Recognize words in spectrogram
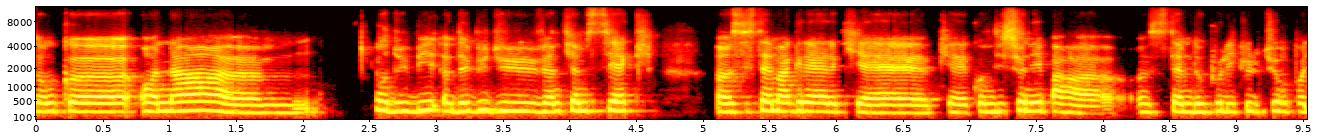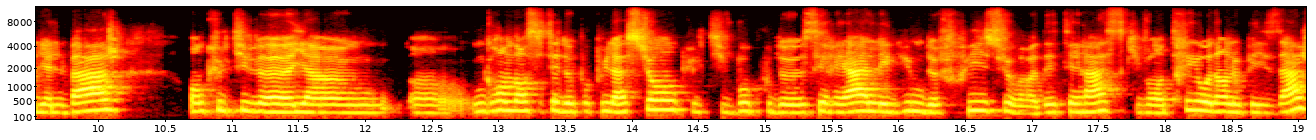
Donc, euh, on a euh, au, début, au, début, du XXe siècle un système agraire qui est, qui est conditionné par un système de polyculture, polyélevage, on cultive, euh, il y a une grande densité de population, on cultive beaucoup de céréales, légumes, de fruits sur euh, des terrasses qui vont très haut dans le paysage.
